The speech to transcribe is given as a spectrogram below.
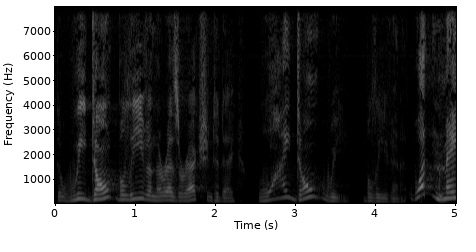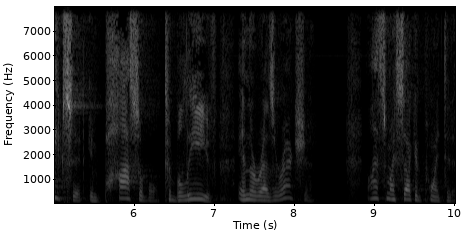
that we don't believe in the resurrection today, why don't we believe in it? What makes it impossible to believe in the resurrection? Well, that's my second point today.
